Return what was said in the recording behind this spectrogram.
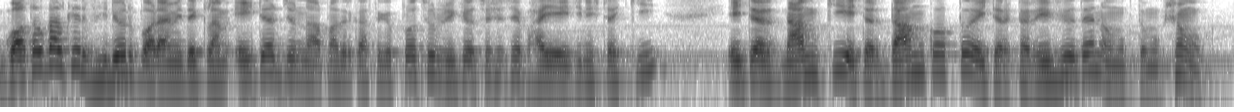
গতকালকের ভিডিওর পরে আমি দেখলাম এইটার জন্য আপনাদের কাছ থেকে প্রচুর রিকোয়েস্ট এসেছে, ভাই, এই জিনিসটা কি? এইটার নাম কি? এটার দাম কত? এইটার একটা রিভিউ দেন অমুক তমুক সমুক।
